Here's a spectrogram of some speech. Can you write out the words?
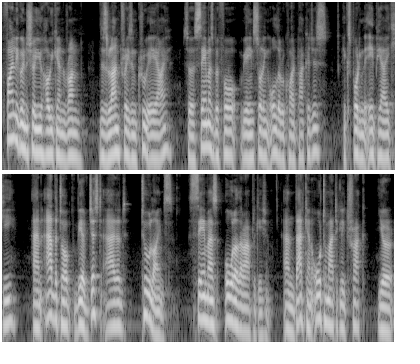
Finally going to show you how you can run this Langtrace in Crew AI. So same as before, we are installing all the required packages, exporting the API key, and at the top, we have just added two lines, same as all other application. And that can automatically track your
